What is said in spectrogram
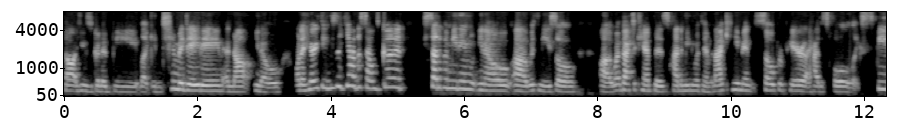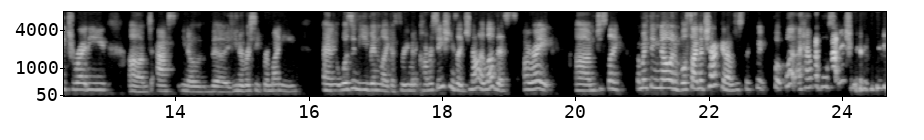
thought he was going to be like intimidating and not, you know, want to hear anything. He's like, yeah, this sounds good. He Set up a meeting, you know, uh, with me. So uh, went back to campus, had a meeting with him, and I came in so prepared. I had this whole like speech ready um, to ask, you know, the university for money, and it wasn't even like a three minute conversation. He's like, Janelle, I love this. All right, um, just like let my thing know, and we'll sign a check. And I was just like, wait, but what? I have the whole speech ready.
